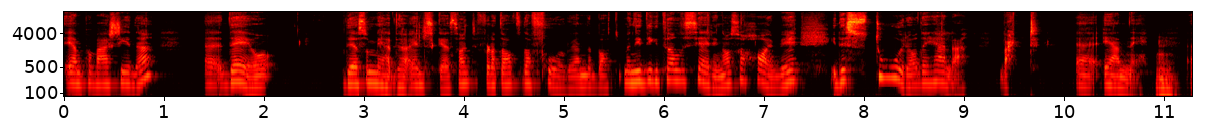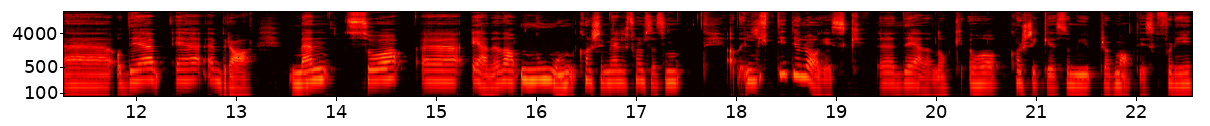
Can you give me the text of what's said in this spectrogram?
en på hver side, eh, det er jo det som media elsker, sant? for da, da får du en debatt. Men i digitaliseringa så har vi i det store og det hele vært enig. Mm. Eh, og det er, er, bra. Men så eh, er det da noen kanskje mer kanskje sånn, ja, litt ideologisk, eh, det er det nok, og kanskje ikke så mye pragmatisk. Fordi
